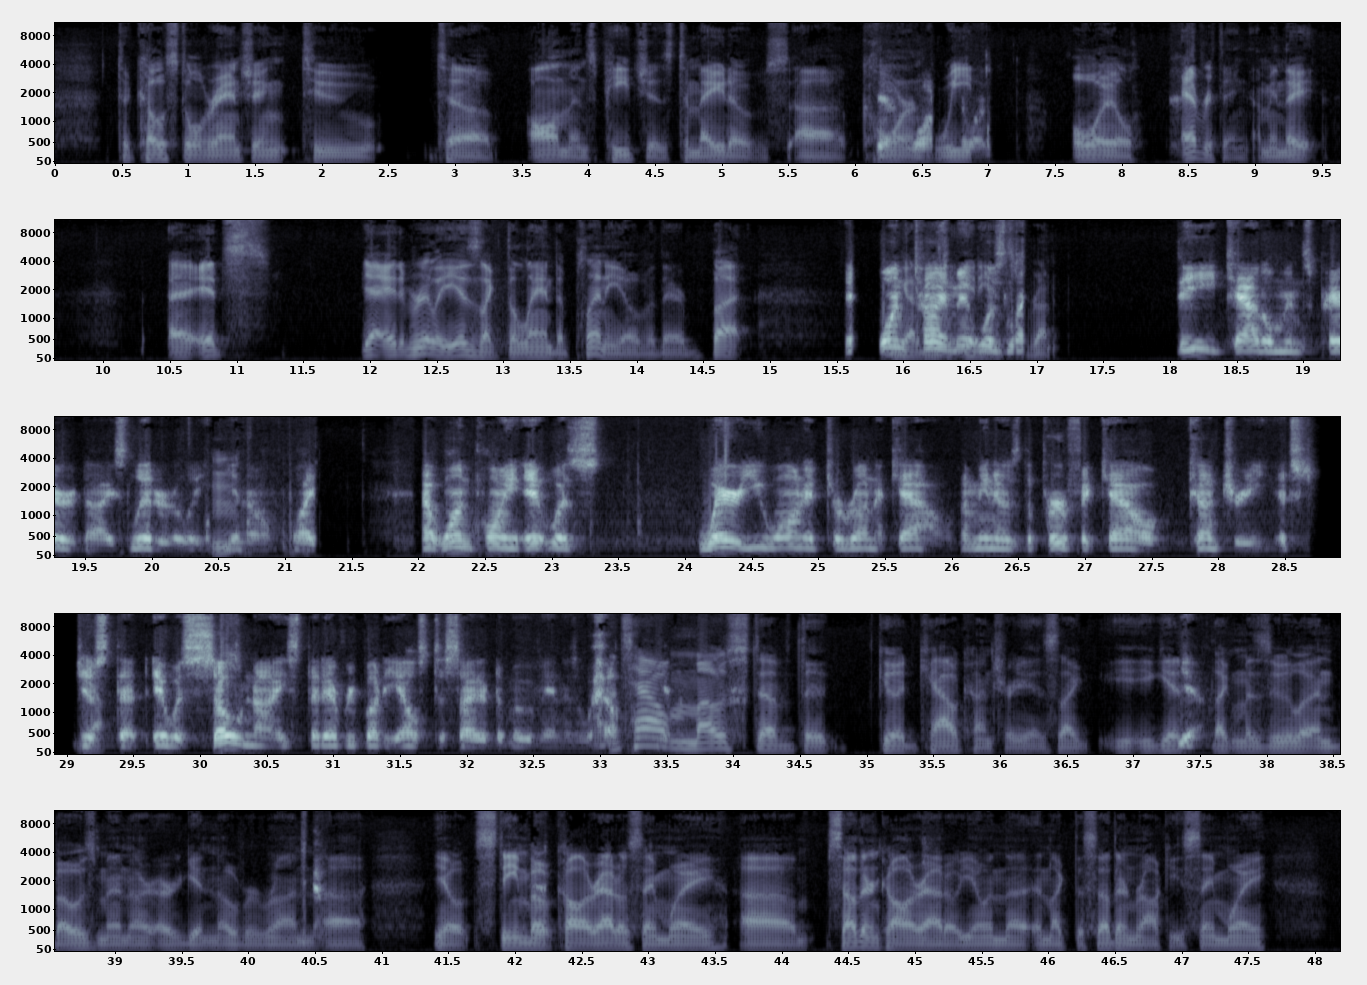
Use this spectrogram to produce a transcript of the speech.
to coastal ranching to to almonds, peaches, tomatoes, uh, yeah, corn, wheat, watermelon. oil, everything. I mean, they, uh, it's, yeah, it really is like the land of plenty over there. But At one got a bunch time, it was like the cattleman's paradise, literally. Mm. You know, like at one point, it was where you wanted to run a cow. I mean, it was the perfect cow country. It's just that it was so nice that everybody else decided to move in as well. That's how you know? most of the good cow country is. Like you, you get Yeah. like Missoula and Bozeman are, are getting overrun. Uh, you know, Steamboat, Colorado, same way. Um, Southern Colorado, you know, in the in like the Southern Rockies, same way.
